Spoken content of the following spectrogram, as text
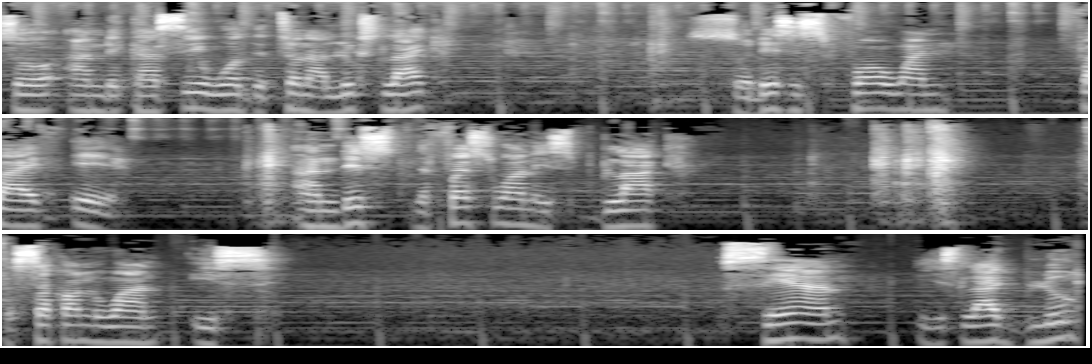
So and they can see what the toner looks like. So this is 415a and this the first one is black. The second one is cyan. Is light blue.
